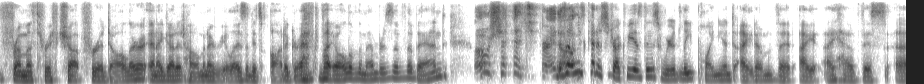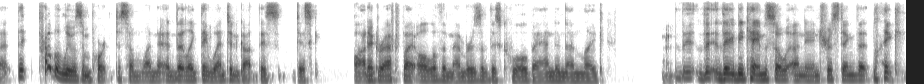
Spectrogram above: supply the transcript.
from a thrift shop for a dollar and i got it home and i realized that it's autographed by all of the members of the band oh shit! Right it's on. always kind of struck me as this weirdly poignant item that I I have this uh, that probably was important to someone and that like they went and got this disc autographed by all of the members of this cool band and then like they, they they became so uninteresting that like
